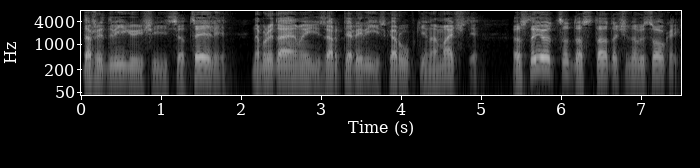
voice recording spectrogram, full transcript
даже двигающейся цели, наблюдаемой из артиллерийской рубки на мачте, остается достаточно высокой.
